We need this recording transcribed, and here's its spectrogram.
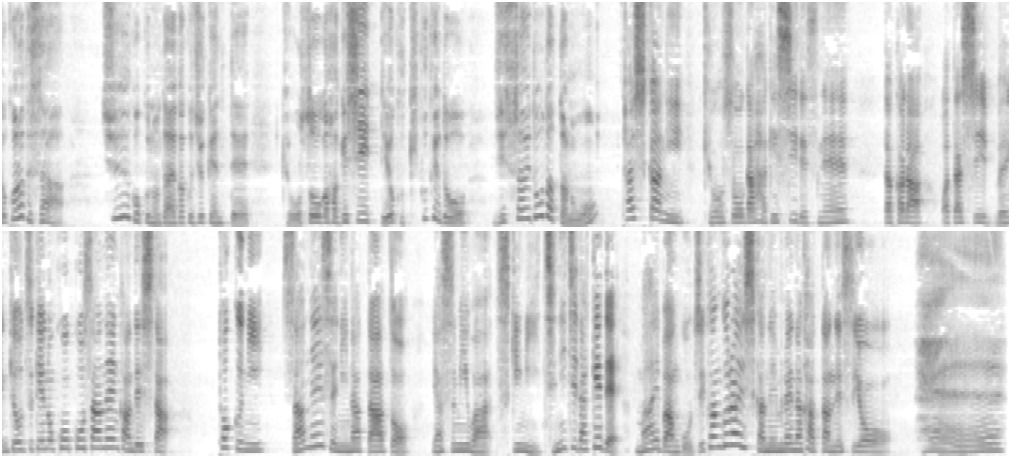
ところでさ、中国の大学受験って競争が激しいってよく聞くけど、実際どうだったの？確かに競争が激しいですね。だから私、勉強漬けの高校3年間でした。特に3年生になった後、休みは月に1日だけで毎晩5時間ぐらいしか眠れなかったんですよ。へえ、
